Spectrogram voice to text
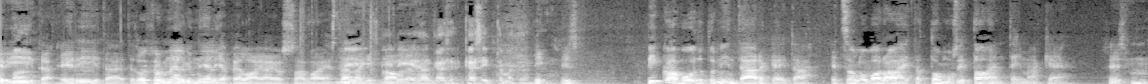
Eurooppaa. riitä, ei riitä. Että olisiko ollut 44 pelaajaa jossain vaiheessa Niin, tälläkin niin, kaudella. niin, ihan käs- käsittämätöntä. Niin, siis pikavoitot on niin tärkeitä, että se on ollut varaa heittää tommosia taentteja mäkeen. Siis Hmm.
